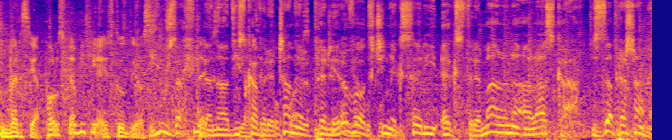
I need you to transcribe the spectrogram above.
Wersja polska BTI Studios. Już za chwilę Tekst na Discovery Channel premierowy odcinek serii Ekstremalna Alaska. Zapraszamy.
